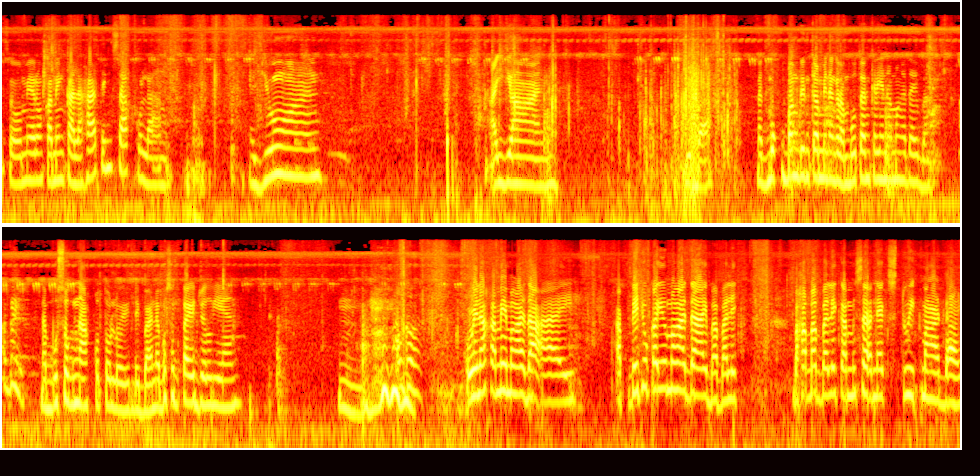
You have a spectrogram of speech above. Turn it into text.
So, meron kaming kalahating sako lang. Ayun. Ayan. Nagmukbang din kami ng rambutan kanina mga day ba? Agay. Nabusog na ako tuloy, 'di ba? Nabusog tayo, Julian. Hmm. Uwi na kami mga day. Update ko kayo mga day. Babalik. Baka babalik kami sa next week mga day.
